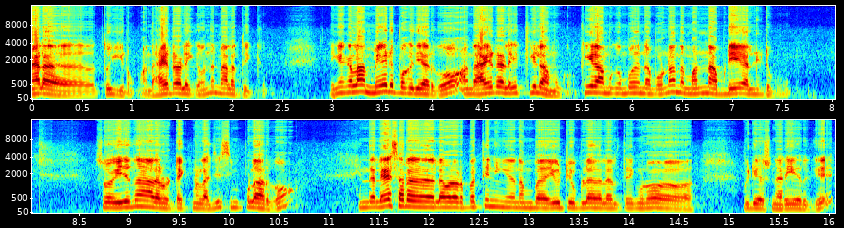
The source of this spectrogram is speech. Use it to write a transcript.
மேலே தூக்கிடும். அந்த ஹைட்ராலிக்கை வந்து மேலே தூக்கும் எங்கெங்கெல்லாம் மேடு பகுதியாக இருக்கோ அந்த ஹைட்ராலிக்கை கீழே அமுக்கும். கீழே அமுக்கும் போது என்ன பண்ணால் அந்த மண்ணை அப்படியே அள்ளிட்டு போகும். ஸோ இதுதான் அதோட டெக்னாலஜி சிம்பிளாக இருக்கும். இந்த லேசர் லெவலரை பற்றி நீங்கள் நம்ம யூடியூப்பில் அதில் எல்லாத்தையும் கூட வீடியோஸ் நிறைய இருக்குது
